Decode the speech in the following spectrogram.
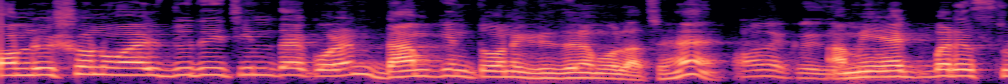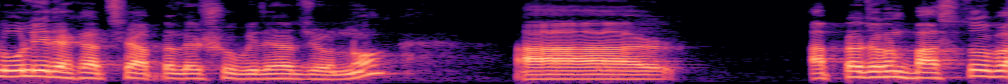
কন্ডিশন ওয়াইজ যদি চিন্তা করেন দাম কিন্তু অনেক রিজনেবল আছে হ্যাঁ? অনেক আমি একবারে স্লোলি দেখাচ্ছি আপনাদের সুবিধার জন্য। আর আপনারা যখন বাস্তবে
